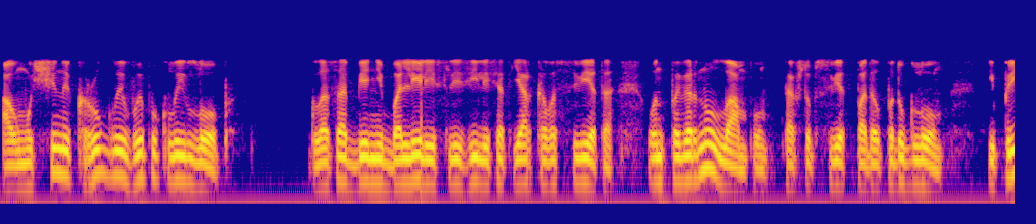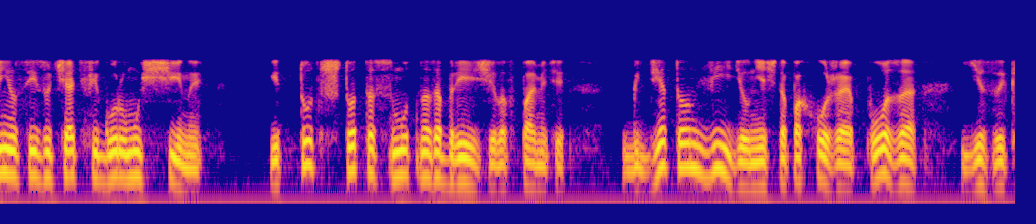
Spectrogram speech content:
а у мужчины круглый выпуклый лоб. Глаза Бенни болели и слезились от яркого света. Он повернул лампу, так, чтобы свет падал под углом, и принялся изучать фигуру мужчины. И тут что-то смутно забрежило в памяти. Где-то он видел нечто похожее, поза, язык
